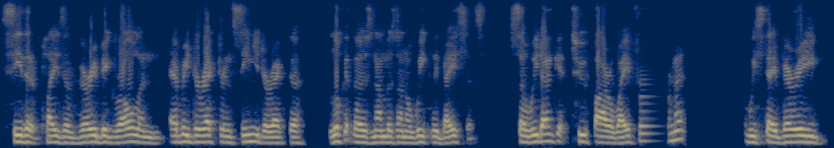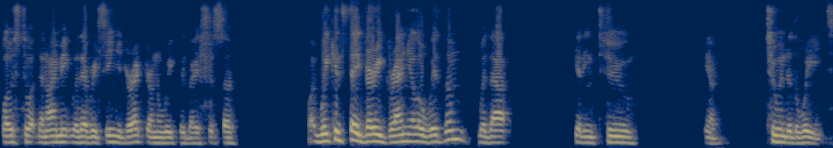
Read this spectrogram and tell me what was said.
see that it plays a very big role. And every director and senior director look at those numbers on a weekly basis. So we don't get too far away from it. We stay very close to it. Then I meet with every senior director on a weekly basis. So we can stay very granular with them without getting too, you know, too into the weeds.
